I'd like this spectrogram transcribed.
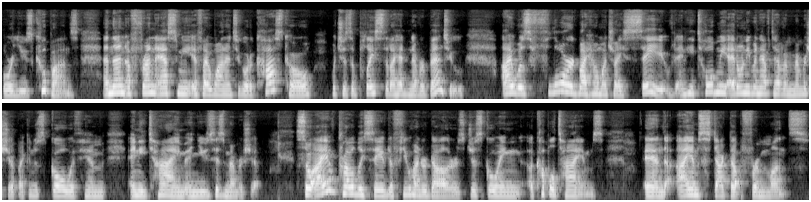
or use coupons. And then a friend asked me if I wanted to go to Costco, which is a place that I had never been to. I was floored by how much I saved. And he told me I don't even have to have a membership. I can just go with him anytime and use his membership. So I have probably saved a few hundred dollars just going a couple times. And I am stacked up for months.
